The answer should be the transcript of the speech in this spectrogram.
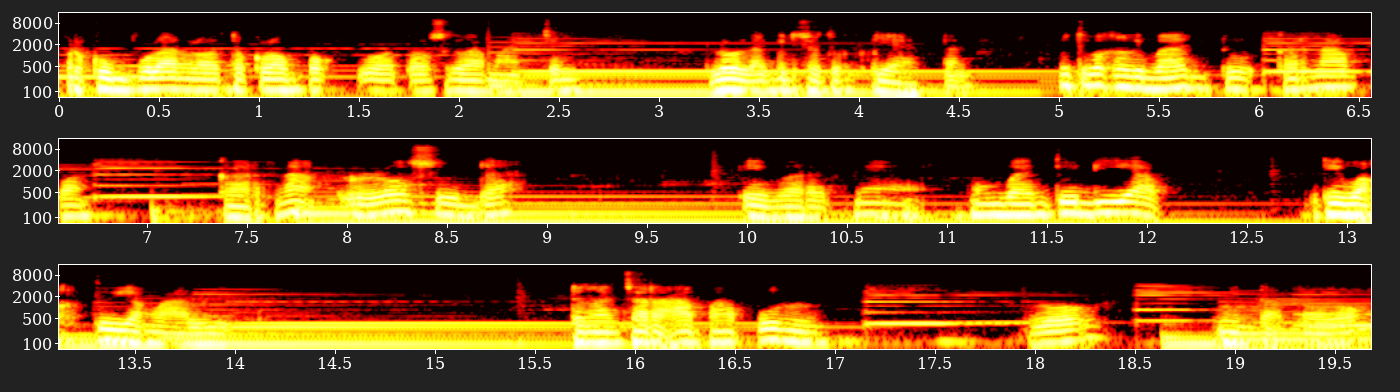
perkumpulan lo atau kelompok lo atau segala macem lo lagi di suatu kegiatan lu tuh bakal dibantu. Karena apa? Karena lo sudah ibaratnya membantu dia di waktu yang lalu. Dengan cara apa pun lo minta tolong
